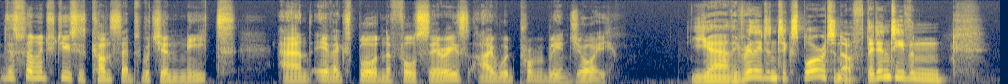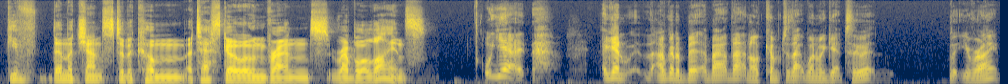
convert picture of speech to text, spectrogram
this film introduces concepts which are neat, and if explored in a full series, I would probably enjoy. Yeah, they really didn't explore it enough. They didn't even give them a chance to become a Tesco own brand Rebel Alliance. Well, yeah. Again, I've got a bit about that, and I'll come to that when we get to it. But you're right.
